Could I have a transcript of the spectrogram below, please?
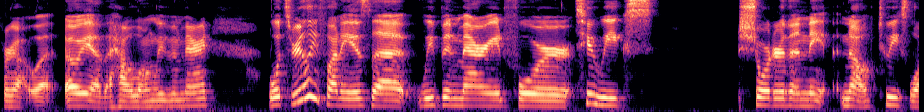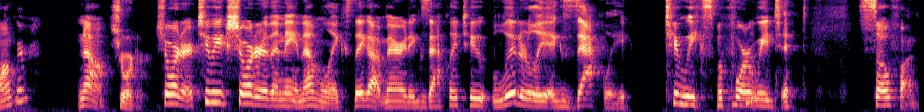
forgot what. Oh yeah, the how long we've been married. What's really funny is that we've been married for two weeks shorter than. No, two weeks longer. No, Shorter. shorter. Two weeks shorter than Nate and Emily because they got married exactly two, literally exactly two weeks before mm-hmm. we did. So fun.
